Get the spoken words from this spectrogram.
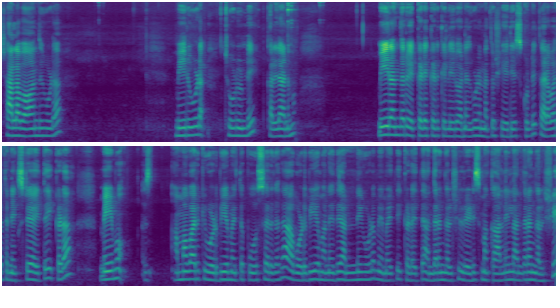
చాలా బాగుంది కూడా. మీరు కూడా చూడండి కళ్యాణము మీరందరూ ఎక్కడెక్కడికి వెళ్ళారు అనేది కూడా నాతో షేర్ చేసుకోండి. తర్వాత నెక్స్ట్ డే అయితే ఇక్కడ మేము అమ్మవారికి ఒడిబియ్యం అయితే పోస్తారు కదా ఆ ఒడిబియ్యం అనేది అన్నీ కూడా మేమైతే ఇక్కడైతే అందరం కలిసి లేడీస్ మా కాలనీలో అందరం కలిసి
